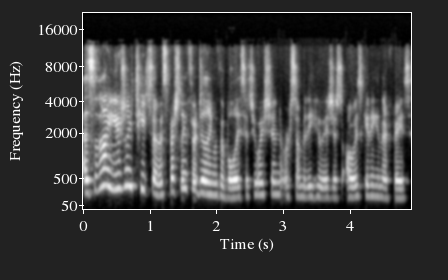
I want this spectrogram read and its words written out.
uh, so then i usually teach them especially if they're dealing with a bully situation or somebody who is just always getting in their face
